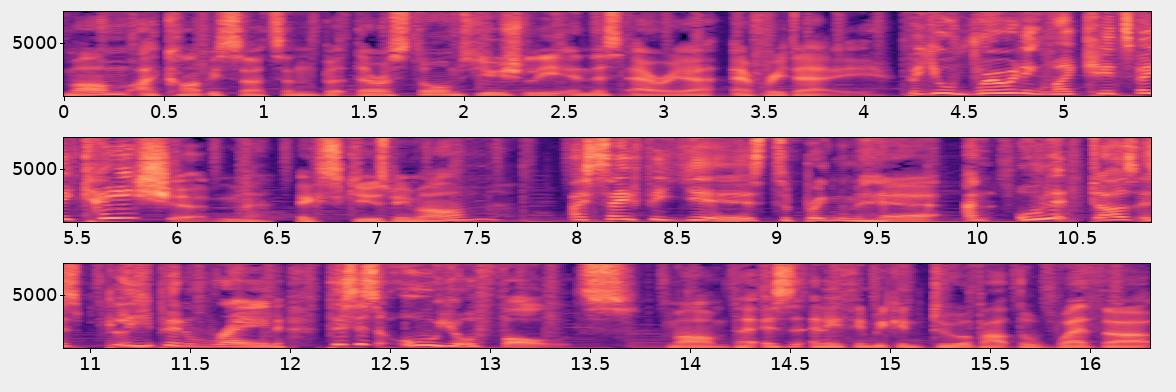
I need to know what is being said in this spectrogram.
Mum, I can't be certain, but there are storms usually in this area every day. But you're ruining my kids' vacation. Excuse me, Mum? I say for years to bring them here, and all it does is bleep in rain. This is all your fault. Mom, there isn't anything we can do about the weather.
